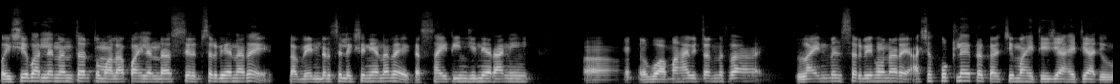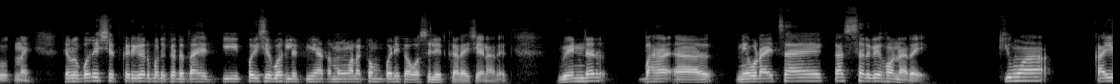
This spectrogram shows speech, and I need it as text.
पैसे भरल्यानंतर तुम्हाला पहिल्यांदा सेल्फ सर्वे येणार आहे का वेंडर सिलेक्शन येणार आहे का साईट इंजिनियर आणि महावितरणचा महावितरणाचा लाईनमॅन सर्वे होणार आहे? अशा कुठल्याही प्रकारची माहिती जी आहे ती अधिकृत नाही. त्यामुळे बरेच शेतकरी गडबड करत आहेत की पैसे भरलेत मी आता मग मला कंपनी का सिलेक्ट करायची येणार आहेत? वेंडर भरा निवडायचा आहे का सर्वे होणार आहे? किंवा काही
